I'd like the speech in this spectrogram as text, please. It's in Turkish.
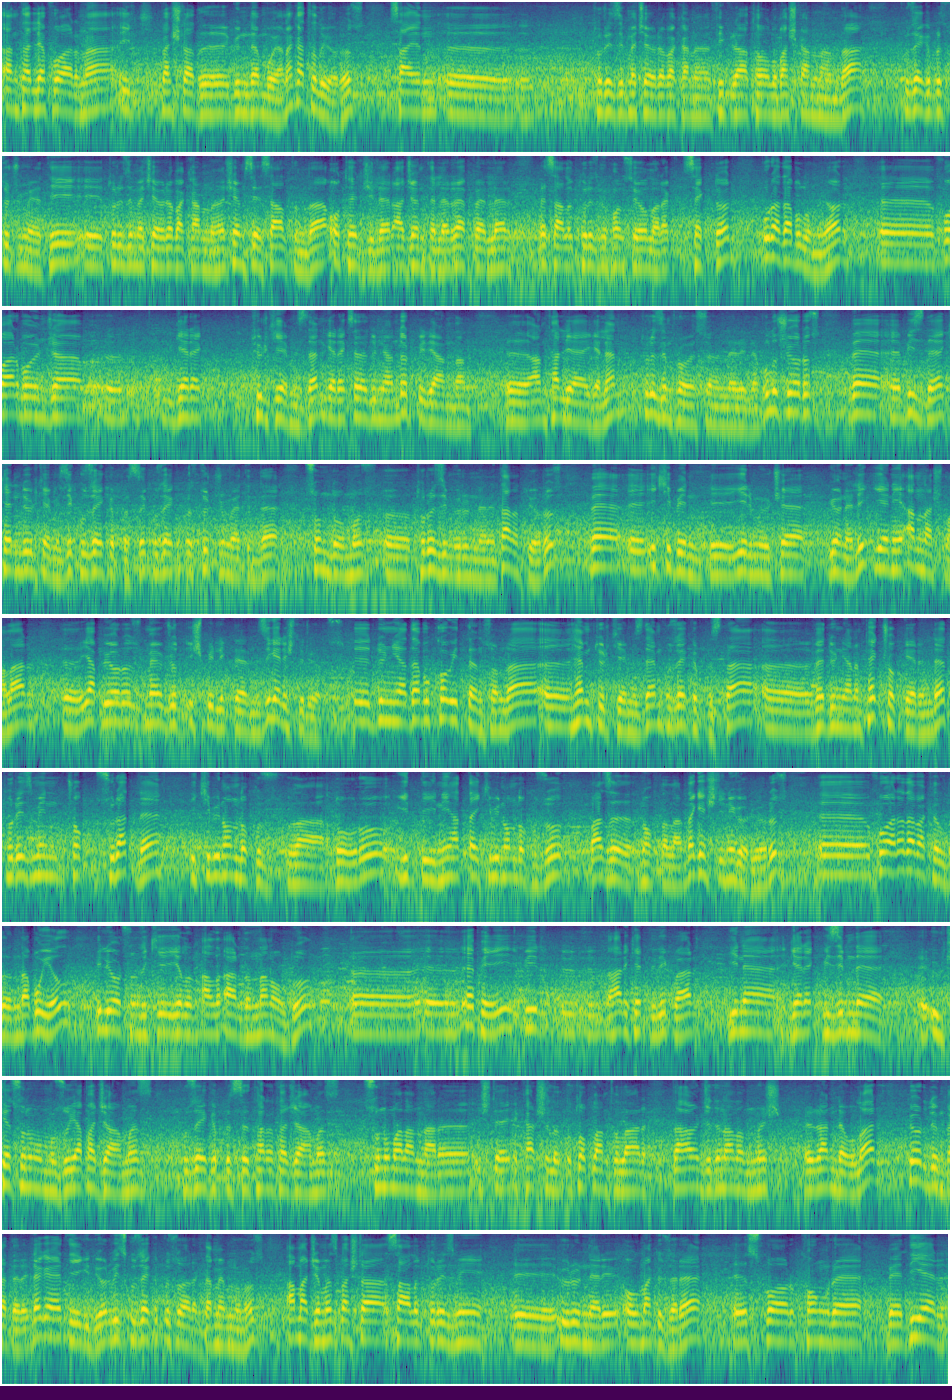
Antalya Fuarı'na ilk başladığı günden bu yana katılıyoruz. Sayın e, Turizm ve Çevre Bakanı Fikri Ataoğlu Başkanlığında Kuzey Kıbrıs Türk Cumhuriyeti e, Turizm ve Çevre Bakanlığı şemsiyesi altında otelciler, acenteler, rehberler ve Sağlık Turizmi Konseyi olarak sektör burada bulunuyor. E, fuar boyunca e, gerek Türkiye'mizden gerekse de dünyanın dört bir yanından e, Antalya'ya gelen turizm profesyonelleriyle buluşuyoruz. Ve e, biz de kendi ülkemizi Kuzey Kıbrıs'ı, Kuzey Kıbrıs Türk Cumhuriyeti'nde sunduğumuz e, turizm ürünlerini tanıtıyoruz. Ve e, 2023'e yönelik yeni anlaşmalar yapıyoruz, mevcut işbirliklerimizi geliştiriyoruz. Dünyada bu Covid'den sonra hem Türkiye'mizde hem Kuzey Kıbrıs'ta ve dünyanın pek çok yerinde turizmin çok süratle 2019'a doğru gittiğini hatta 2019'u bazı noktalarda geçtiğini görüyoruz. E, fuara da bakıldığında bu yıl biliyorsunuz iki yılın ardından oldu. E, e, epey bir e, hareketlilik var. Yine gerek bizim de ülke sunumumuzu yapacağımız, Kuzey Kıbrıs'ı tanıtacağımız sunum alanları, işte karşılıklı toplantılar, daha önceden alınmış randevular gördüğüm kadarıyla gayet iyi gidiyor. Biz Kuzey Kıbrıs olarak da memnunuz. Amacımız başta sağlık turizmi e, ürünleri olmak üzere e, spor, kongre ve diğer e,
